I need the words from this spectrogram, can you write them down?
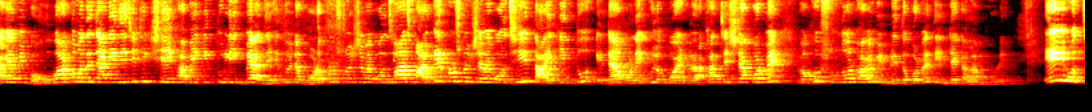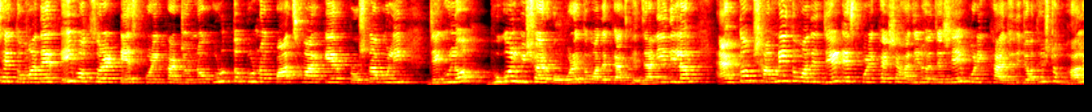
আগে আমি বহুবার তোমাদের জানিয়ে দিয়েছি, ঠিক সেইভাবে কিন্তু লিখবে। আর যেহেতু এটা বড় প্রশ্ন হিসেবে বলছি, পাঁচ মার্কের প্রশ্ন হিসেবে বলছি, তাই কিন্তু এটা অনেকগুলো পয়েন্ট রাখার চেষ্টা করবে এবং খুব সুন্দরভাবে বিবৃত করবে তিনটে কালাম করে। এই হচ্ছে তোমাদের এই বছরের টেস্ট পরীক্ষার জন্য গুরুত্বপূর্ণ পাঁচ মার্কের প্রশ্নাবলী, যেগুলো ভূগোল বিষয়ের ওপরে তোমাদের কাছে জানিয়ে দিলাম। একদম সামনেই তোমাদের যে টেস্ট পরীক্ষা এসে হাজির হয়েছে, সেই পরীক্ষায় যদি যথেষ্ট ভালো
